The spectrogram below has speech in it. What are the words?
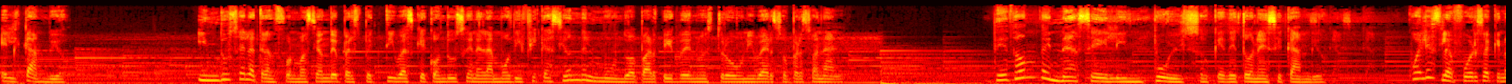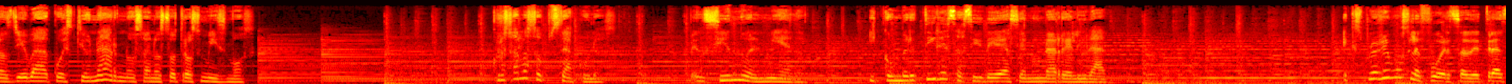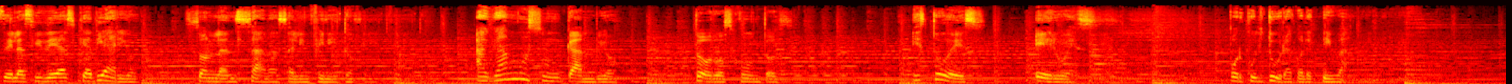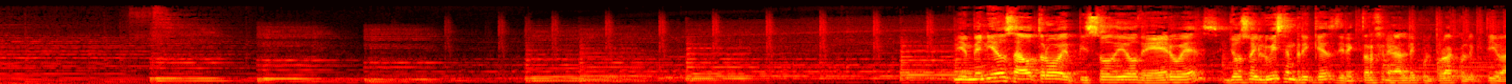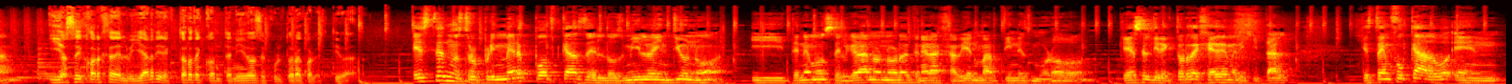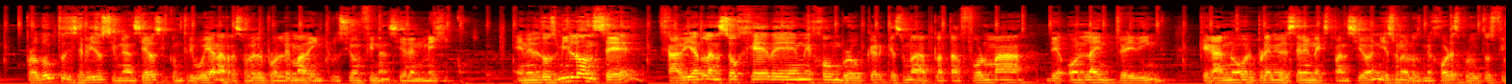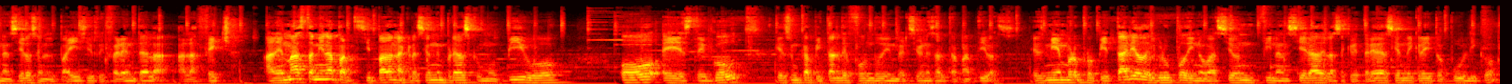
El cambio induce la transformación de perspectivas que conducen a la modificación del mundo a partir de nuestro universo personal. ¿De dónde nace el impulso que detona ese cambio? ¿Cuál es la fuerza que nos lleva a cuestionarnos a nosotros mismos? Cruzar los obstáculos, venciendo el miedo y convertir esas ideas en una realidad. Exploremos la fuerza detrás de las ideas que a diario son lanzadas al infinito. Hagamos un cambio, todos juntos. Esto es Héroes, por cultura colectiva. Bienvenidos a otro episodio de Héroes. Yo soy Luis Enríquez, director general de Cultura Colectiva. Y yo soy Jorge del Villar, director de contenidos de Cultura Colectiva. Este es nuestro primer podcast del 2021 y tenemos el gran honor de tener a Javier Martínez Morodo, que es el director de GDM Digital, que está enfocado en productos y servicios financieros que contribuyan a resolver el problema de inclusión financiera en México. En el 2011, Javier lanzó GDM Home Broker, que es una plataforma de online trading que ganó el premio de ser en expansión y es uno de los mejores productos financieros en el país y referente a la, a la fecha. Además, también ha participado en la creación de empresas como Pivo o este, GOAT, que es un capital de fondo de inversiones alternativas. Es miembro propietario del Grupo de Innovación Financiera de la Secretaría de Hacienda y Crédito Público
